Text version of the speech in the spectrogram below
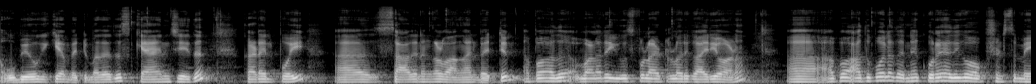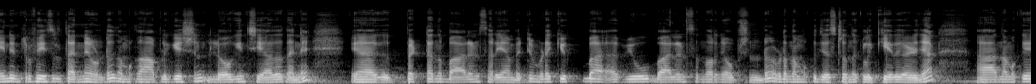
ഉപയോഗിക്കാൻ പറ്റും. അതായത് സ്കാൻ ചെയ്ത് കടയിൽ പോയി സാധനങ്ങൾ വാങ്ങാൻ പറ്റും. അപ്പോൾ അത് വളരെ യൂസ്ഫുൾ ആയിട്ടുള്ള ഒരു കാര്യമാണ്. അപ്പോൾ അതുപോലെ തന്നെ കുറേ അധികം ഓപ്ഷൻസ് മെയിൻ ഇന്റർഫേസിൽ തന്നെ ഉണ്ട്. നമുക്ക് ആപ്ലിക്കേഷൻ ലോഗിൻ ചെയ്യാതെ തന്നെ പെട്ടെന്ന് ബാലൻസ് അറിയാൻ പറ്റും. ഇവിടെ ക്വിക്ക് ബാ വ്യൂ ബാലൻസ് എന്ന് പറഞ്ഞ ഓപ്ഷൻ ഉണ്ട്. അവിടെ നമുക്ക് ജസ്റ്റ് ഒന്ന് ക്ലിക്ക് ചെയ്ത് കഴിഞ്ഞാൽ നമുക്ക്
